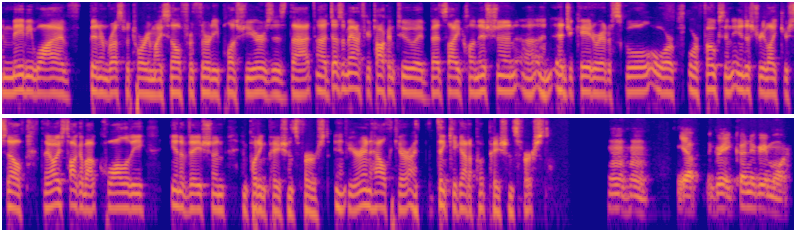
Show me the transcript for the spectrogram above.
and maybe why I've been in respiratory myself for 30 plus years is that uh, it doesn't matter if you're talking to a bedside clinician, uh, an educator at a school, or or folks in industry like yourself. They always talk about quality, innovation, and putting patients first. And if you're in healthcare, I think you got to put patients 1st Mm-hmm. Yep, agree. Couldn't agree more.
